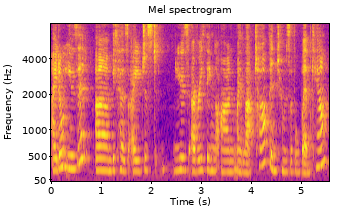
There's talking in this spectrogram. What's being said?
I don't use it um, because I just use everything on my laptop in terms of a webcam.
